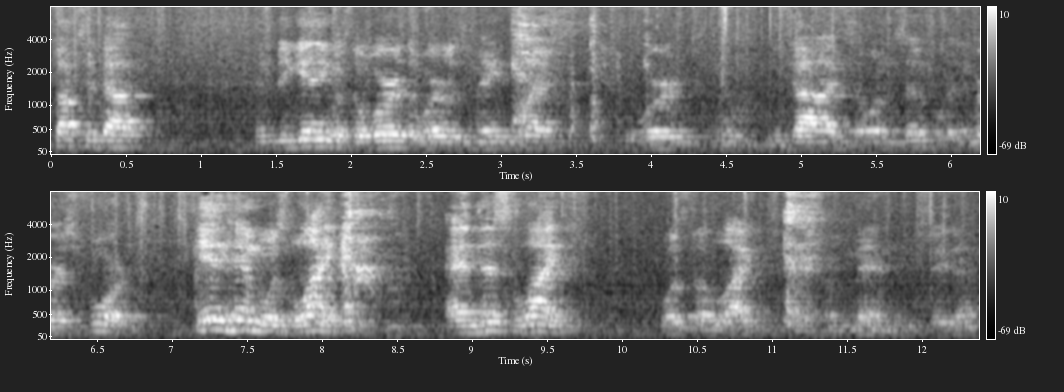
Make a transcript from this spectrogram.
Talks about, in the beginning was the Word, the Word was made flesh, the Word, the God, so on and so forth. In verse 4, in him was life, and this light was the light of men. You see that?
